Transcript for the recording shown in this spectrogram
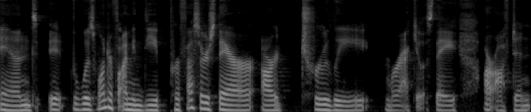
And it was wonderful. I mean, the professors there are truly miraculous. They are often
